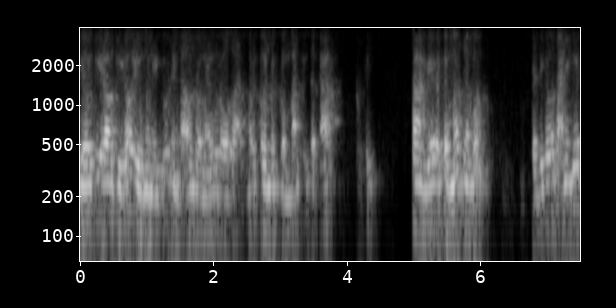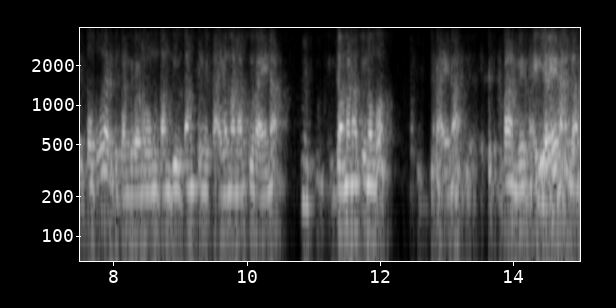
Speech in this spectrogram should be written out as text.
Yo kira-kira yo meniku ning tahun 2012 mergo mergo mas tetap paham ya mergo mas napa? Jadi kalau saat ini populer di kantor orang utang utang sing kaya mana tuh enak. Zaman itu napa? Ora enak. Paham ya? Iya enak enggak?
